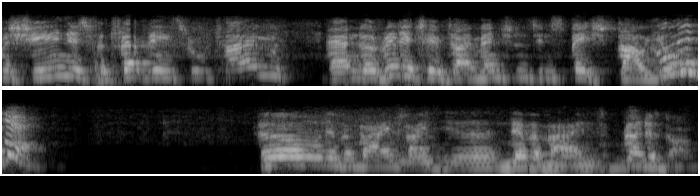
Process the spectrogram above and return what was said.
machine is for traveling through time and relative dimensions in space. Now, you. Oh, who again? Oh, never mind, my dear. Never mind. Run along.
